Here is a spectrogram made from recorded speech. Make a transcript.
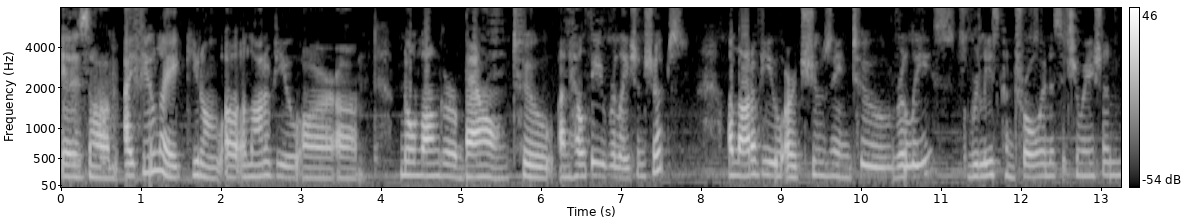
is um, I feel like, you know, a, a lot of you are um, no longer bound to unhealthy relationships a lot of you are choosing to release release control in a situation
